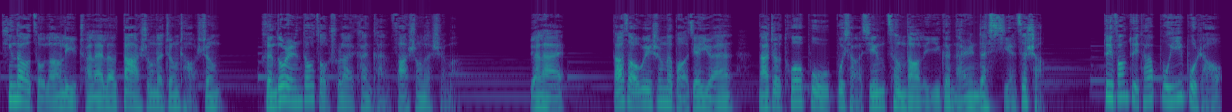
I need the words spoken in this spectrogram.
听到走廊里传来了大声的争吵声，很多人都走出来看看发生了什么。原来，打扫卫生的保洁员拿着拖布不小心蹭到了一个男人的鞋子上，对方对他不依不饶，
